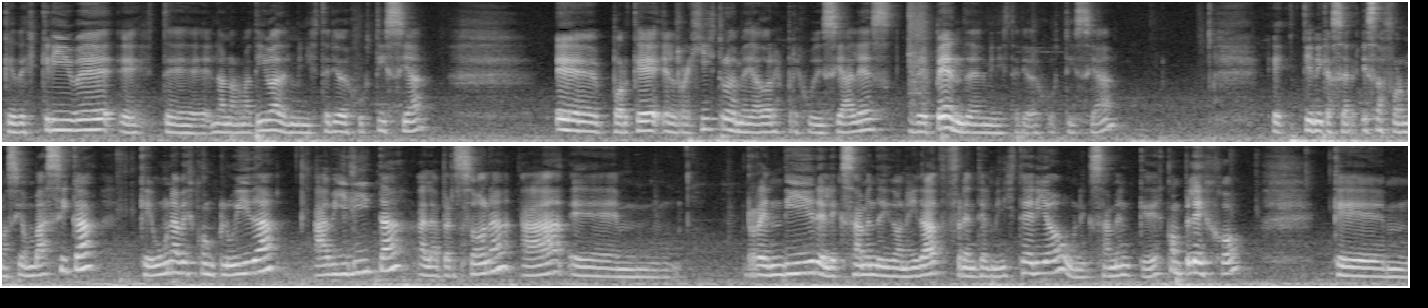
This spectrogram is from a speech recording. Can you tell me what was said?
que describe este, la normativa del Ministerio de Justicia, eh, porque el registro de mediadores prejudiciales depende del Ministerio de Justicia, eh, tiene que hacer esa formación básica que una vez concluida habilita a la persona a eh, rendir el examen de idoneidad frente al ministerio, un examen que es complejo, que mm,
